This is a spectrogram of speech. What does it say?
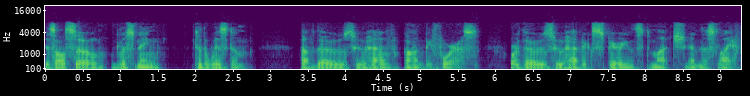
is also listening to the wisdom of those who have gone before us or those who have experienced much in this life.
